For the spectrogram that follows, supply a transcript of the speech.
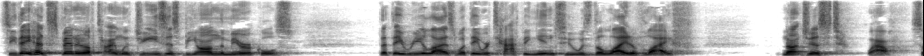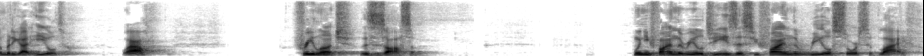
See, they had spent enough time with Jesus beyond the miracles that they realized what they were tapping into was the light of life. Not just, wow, somebody got healed. Wow. Free lunch. This is awesome. When you find the real Jesus, you find the real source of life.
